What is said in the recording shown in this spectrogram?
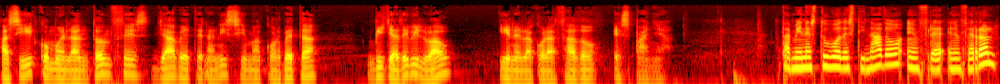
así como en la entonces ya veteranísima corbeta Villa de Bilbao y en el acorazado España. También estuvo destinado en, Ferrol,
